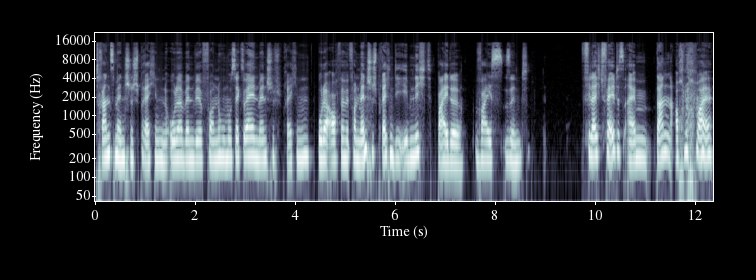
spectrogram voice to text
Transmenschen sprechen oder wenn wir von homosexuellen Menschen sprechen oder auch wenn wir von Menschen sprechen, die eben nicht beide weiß sind. Vielleicht fällt es einem dann auch noch mal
